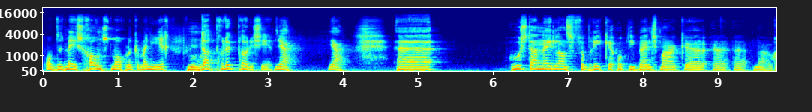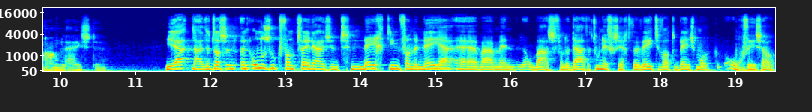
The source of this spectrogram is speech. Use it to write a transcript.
op de meest schoonst mogelijke manier mhm. dat product produceert. Ja, ja. Uh, hoe staan Nederlandse fabrieken op die benchmark uh, uh, nou, ranglijsten? Ja, nou, dat was een, een, onderzoek van 2019 van de NEA, waar men op basis van de data toen heeft gezegd: we weten wat de benchmark ongeveer zou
